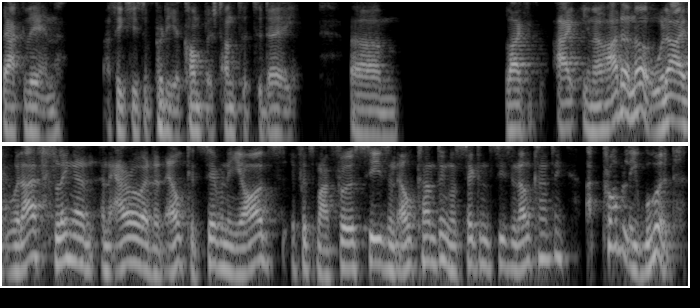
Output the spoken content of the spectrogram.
back then, I think she's a pretty accomplished hunter today. Um, like I, you know, I don't know. Would I would I fling an, an, arrow at an elk at seventy yards if it's my first season elk hunting or second season elk hunting? I probably would,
